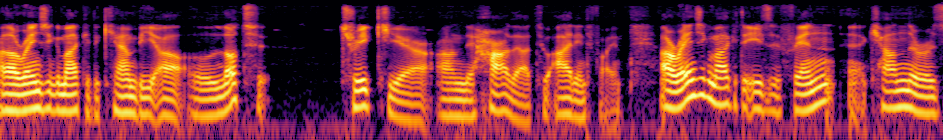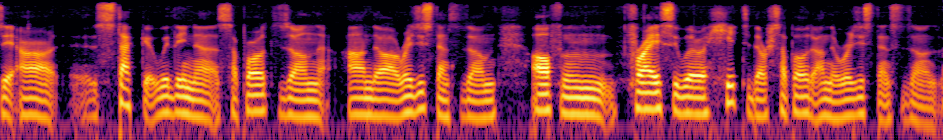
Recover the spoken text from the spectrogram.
a ranging market can be a lot trickier and harder to identify. A ranging market is when uh, candles are uh, stuck within a support zone and a resistance zone. Often, price will hit the support and the resistance zones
